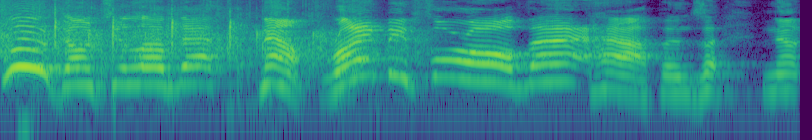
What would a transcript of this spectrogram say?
Woo, don't you love that? Now, right before all that happens, now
